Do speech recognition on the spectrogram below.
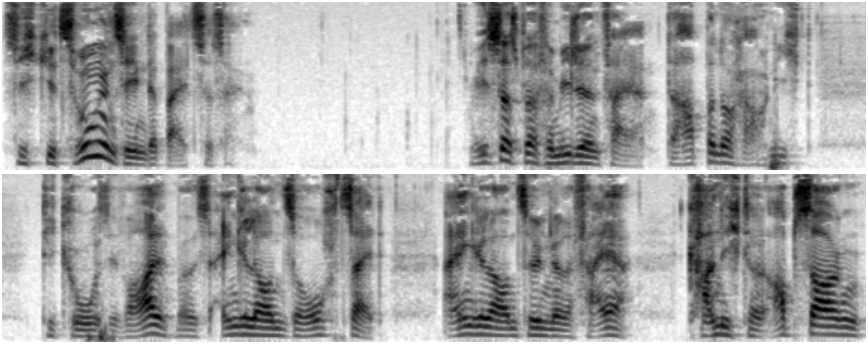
sich gezwungen sehen, dabei zu sein. Wie ist das bei Familienfeiern? Da hat man doch auch nicht die große Wahl. Man ist eingeladen zur Hochzeit, eingeladen zu irgendeiner Feier. Kann ich dann absagen?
